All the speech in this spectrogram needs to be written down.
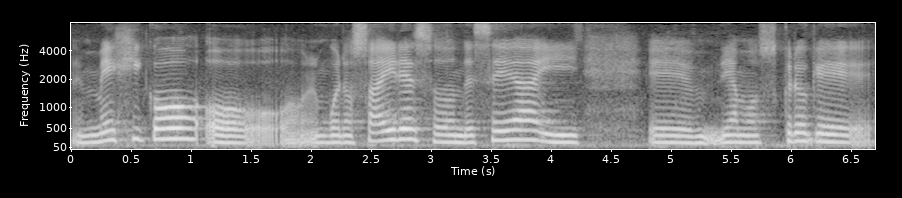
en México o, en Buenos Aires o donde sea, y eh, digamos, creo que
